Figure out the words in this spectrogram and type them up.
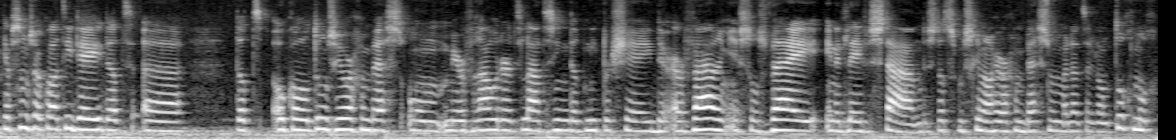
Ik heb soms ook wel het idee dat, eh, dat ook al doen ze heel erg hun best om meer vrouwen er te laten zien, dat niet per se de ervaring is zoals wij in het leven staan. Dus dat ze misschien wel heel erg hun best doen, maar dat er dan toch nog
